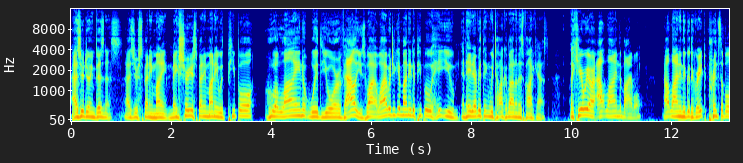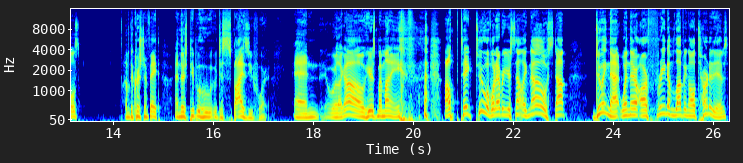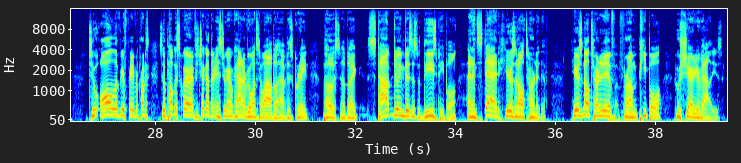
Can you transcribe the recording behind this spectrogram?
as you're doing business, as you're spending money, make sure you're spending money with people who align with your values. Why, why would you give money to people who hate you and hate everything we talk about on this podcast? Like here we are outlining the Bible, outlining the, the great principles of the Christian faith, and there's people who despise you for it and we're like, oh, here's my money. I'll take two of whatever you're selling. Like, no, stop doing that when there are freedom loving alternatives to all of your favorite products. So, Public Square, if you check out their Instagram account every once in a while, they'll have this great post and they'll be like, stop doing business with these people. And instead, here's an alternative. Here's an alternative from people who share your values.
